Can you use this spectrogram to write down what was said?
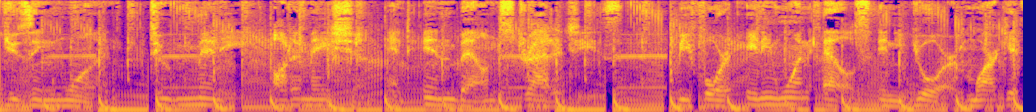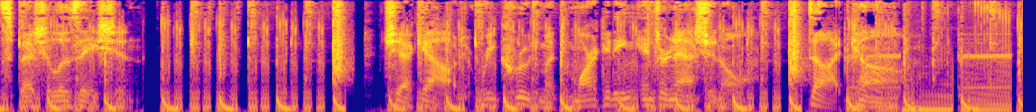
using one to many automation and inbound strategies before anyone else in your market specialization. Check out recruitmentmarketinginternational.com.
